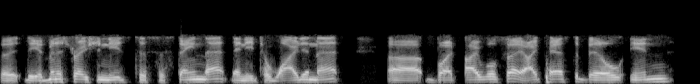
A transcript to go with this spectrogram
The, the administration needs to sustain that. They need to widen that. Uh, but I will say, I passed a bill in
